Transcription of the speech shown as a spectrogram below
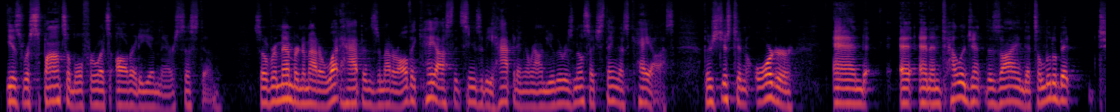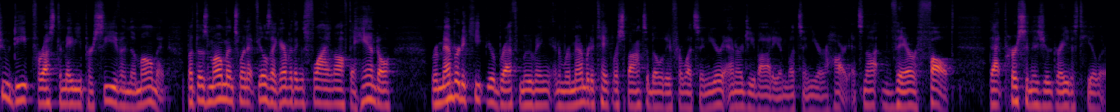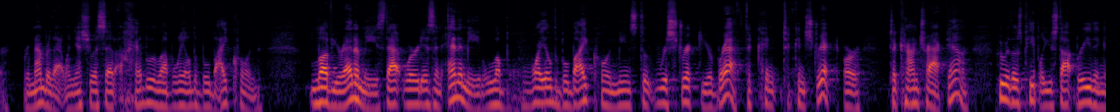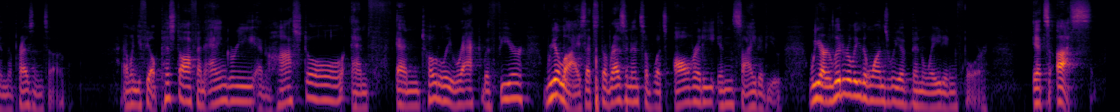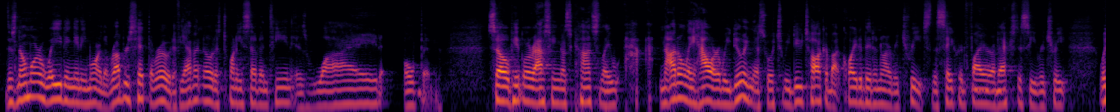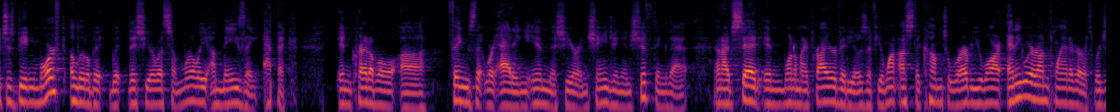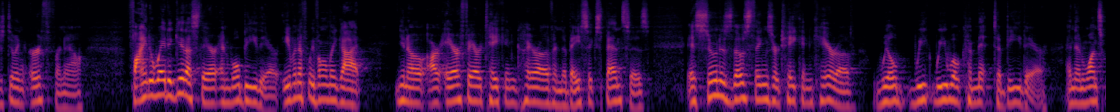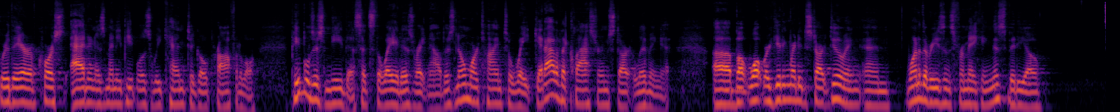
is responsible for what's already in their system. So remember, no matter what happens, no matter all the chaos that seems to be happening around you, there is no such thing as chaos. There's just an order and a, an intelligent design that's a little bit too deep for us to maybe perceive in the moment. But those moments when it feels like everything's flying off the handle, remember to keep your breath moving and remember to take responsibility for what's in your energy body and what's in your heart. It's not their fault. That person is your greatest healer. Remember that when Yeshua said, love your enemies, that word is an enemy. means to restrict your breath, to, con- to constrict or to contract down. Who are those people you stop breathing in the presence of? And when you feel pissed off and angry and hostile and, and totally racked with fear, realize that's the resonance of what's already inside of you. We are literally the ones we have been waiting for. It's us. There's no more waiting anymore. The rubber's hit the road. If you haven't noticed, 2017 is wide open. So people are asking us constantly, not only how are we doing this, which we do talk about quite a bit in our retreats, the Sacred Fire of. Ecstasy retreat, which is being morphed a little bit with, this year with some really amazing, epic, incredible uh, things that we're adding in this year and changing and shifting that. And I've said in one of my prior videos, if you want us to come to wherever you are, anywhere on planet Earth, we're just doing Earth for now, find a way to get us there and we'll be there, even if we've only got you know, our airfare taken care of and the base expenses, as soon as those things are taken care of, we'll, we, we will commit to be there. And then once we're there, of course, add in as many people as we can to go profitable. People just need this. It's the way it is right now. There's no more time to wait. Get out of the classroom, start living it. Uh, but what we're getting ready to start doing, and one of the reasons for making this video,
